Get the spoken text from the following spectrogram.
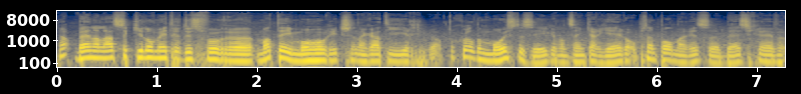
Ja, bijna laatste kilometer dus voor eh Matej Mohoric. En dan gaat hij hier ja, toch wel de mooiste zegen van zijn carrière op zijn palmarès eh, bijschrijven.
